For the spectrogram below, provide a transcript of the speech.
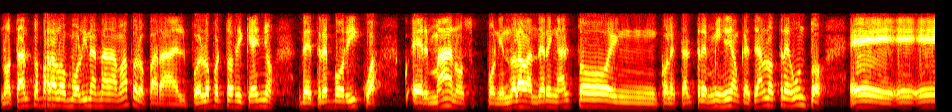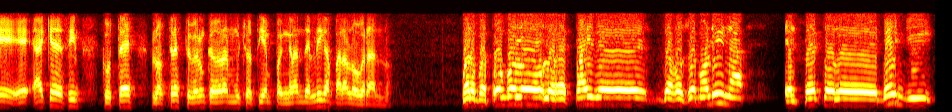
no tanto para los Molinas nada más, pero para el pueblo puertorriqueño de tres boricuas hermanos poniendo la bandera en alto en colectar tres mil aunque sean los tres juntos eh, eh, eh, hay que decir que ustedes los tres tuvieron que durar mucho tiempo en grandes ligas para lograrlo bueno pues pongo los, los de, de José Molina el peto de Benji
